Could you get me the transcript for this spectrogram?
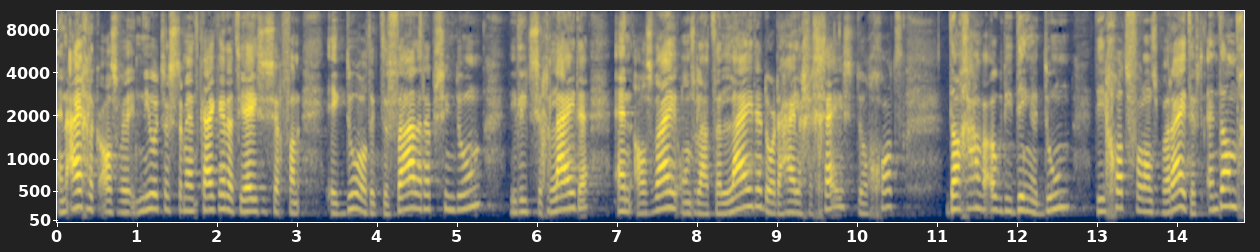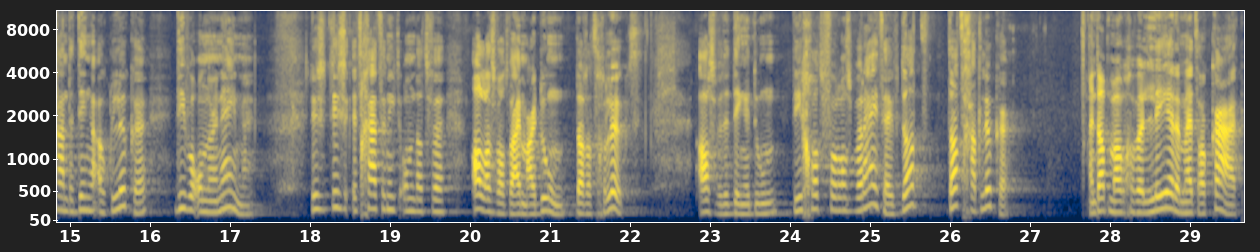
En eigenlijk als we in het Nieuwe Testament kijken, dat Jezus zegt van, ik doe wat ik de Vader heb zien doen. Die liet zich leiden. En als wij ons laten leiden door de Heilige Geest, door God, dan gaan we ook die dingen doen die God voor ons bereid heeft. En dan gaan de dingen ook lukken die we ondernemen. Dus het, is, het gaat er niet om dat we alles wat wij maar doen, dat het gelukt. Als we de dingen doen die God voor ons bereid heeft, dat, dat gaat lukken. En dat mogen we leren met elkaar.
